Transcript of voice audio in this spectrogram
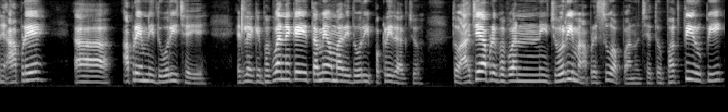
ને આપણે આપણે એમની દોરી છે એ. એટલે કે ભગવાનને કહી, તમે અમારી દોરી પકડી રાખજો. તો આજે આપણે ભગવાનની જોરીમાં આપણે શું આપવાનું છે? તો ભક્તિરૂપી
